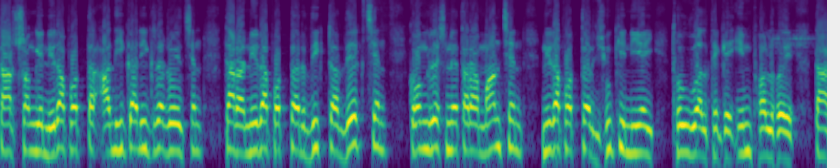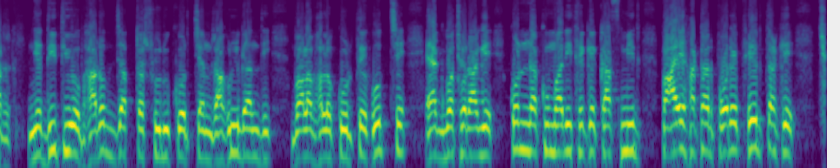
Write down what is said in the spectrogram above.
তার সঙ্গে নিরাপত্তা আধিকারিকরা রয়েছেন, তারা নিরাপত্তার দিকটা দেখছেন, কংগ্রেস নেতারা মানছেন নিরাপত্তার ঝুঁকি নিয়েই থৌবাল থেকে ইম্ফল হয়ে তার দ্বিতীয় ভারত যাত্রা শুরু করছেন রাহুল গান্ধী, বলা ভালো করতে হচ্ছে। এক বছর আগে কন্যাকুমারী থেকে কাশ্মীর পায়ে হাঁটার পরে ফের তাকে ছ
